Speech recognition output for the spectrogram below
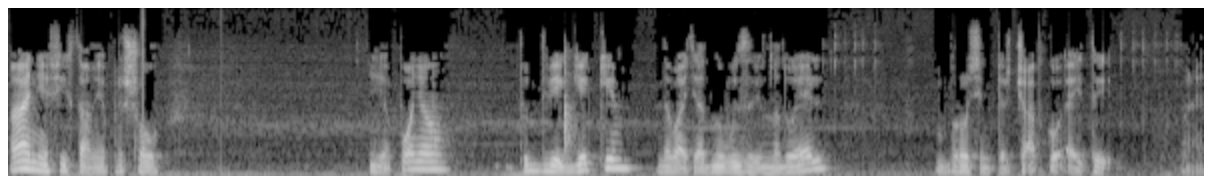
А, не, фиг там, я пришел. Я понял. Тут две гекки. Давайте одну вызовем на дуэль. Бросим перчатку. Эй, ты... Блин.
